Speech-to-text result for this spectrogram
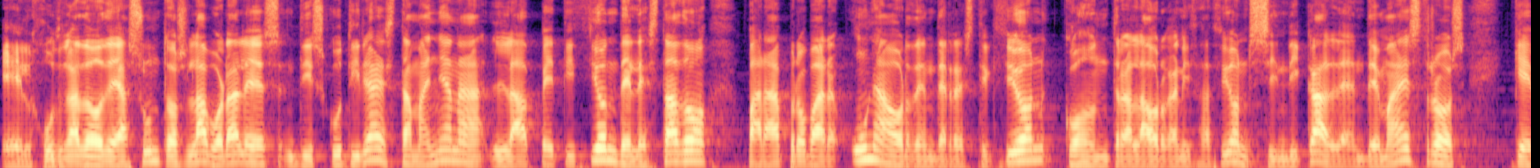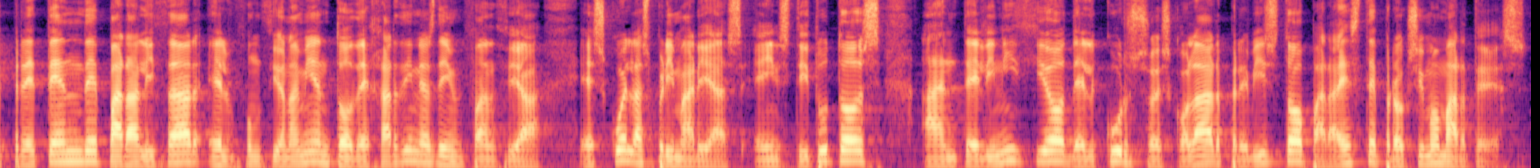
El juzgado de asuntos laborales discutirá esta mañana la petición del Estado para aprobar una orden de restricción contra la organización sindical de maestros que pretende paralizar el funcionamiento de jardines de infancia, escuelas primarias e institutos ante el inicio del curso escolar previsto para este próximo martes.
